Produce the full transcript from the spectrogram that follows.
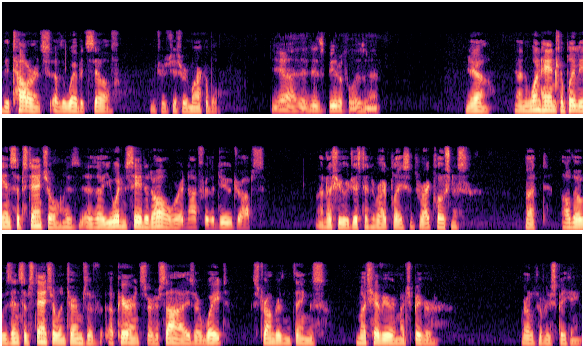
the tolerance of the web itself, which was just remarkable. Yeah, it is beautiful, isn't it? Yeah. On the one hand, completely insubstantial, as, as though you wouldn't see it at all were it not for the dew drops, unless you were just in the right place at the right closeness. But although it was insubstantial in terms of appearance or size or weight, stronger than things much heavier and much bigger, relatively speaking.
